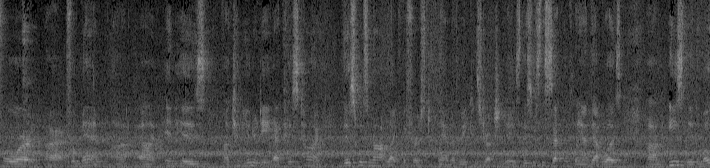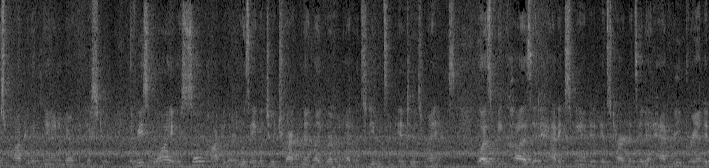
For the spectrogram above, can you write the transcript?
for, uh, for men uh, uh, in his uh, community at this time. This was not like the first Klan of Reconstruction days. This was the second Klan that was um, easily the most popular Klan in American history. The reason why it was so popular and was able to attract men like Reverend Edwin Stevenson into its ranks was because it had expanded its targets and it had rebranded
